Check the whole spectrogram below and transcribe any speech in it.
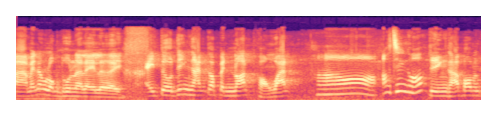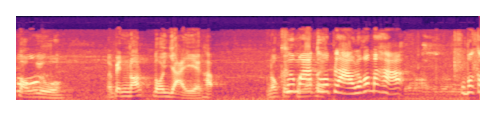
มาไม่ต้องลงทุนอะไรเลย ไอ้ตัวที่งัดก็เป็นน็อตของวัด อ๋อเอาจริงเหรอ จริงครับเพราะมันตกโอ้ อยู่ มันเป็นน็อตตัวใหญ่อะครับนกคือมาณนกตัวเปล่าแล้วก็มาหาอุปก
